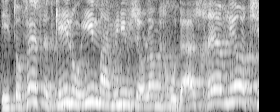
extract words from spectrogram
היא תופסת כאילו אם מאמינים שהעולם מחודש חייב להיות ש,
